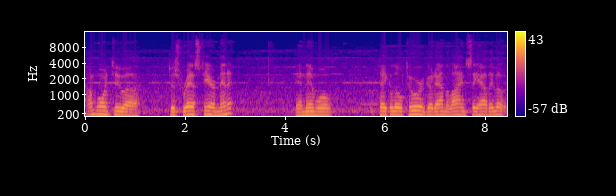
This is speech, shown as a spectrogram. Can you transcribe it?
I'm going to uh, just rest here a minute and then we'll take a little tour and go down the line and see how they look.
